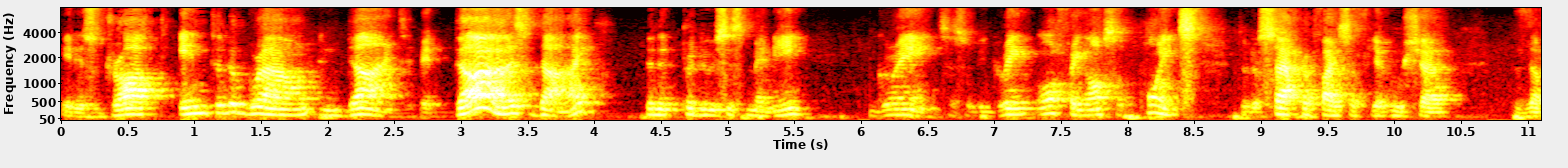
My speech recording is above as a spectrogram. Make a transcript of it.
it is dropped into the ground and dies. If it does die, then it produces many grains. So the grain offering also points to the sacrifice of Yahusha the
